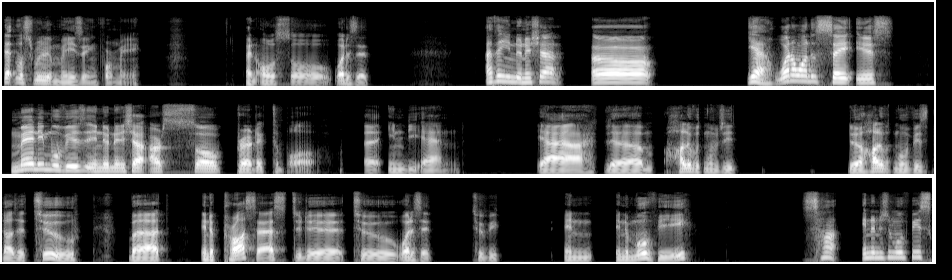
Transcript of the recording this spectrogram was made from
that was really amazing for me. And also what is it? I think indonesia uh yeah what i want to say is many movies in indonesia are so predictable uh, in the end. Yeah the hollywood movies the hollywood movies does it too but in the process to the to what is it to be in in the movie some indonesian movies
